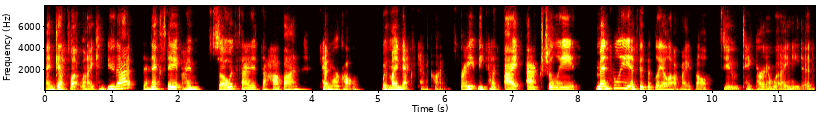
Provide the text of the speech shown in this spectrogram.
And guess what? When I can do that, the next day I'm so excited to hop on 10 more calls with my next 10 clients, right? Because I actually mentally and physically allowed myself to take part in what I needed.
